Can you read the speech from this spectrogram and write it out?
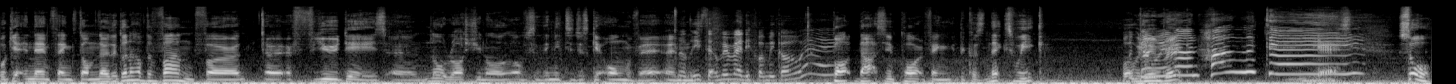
we're getting them things done. Now they're going to have the van for uh, a few days. Uh, no rush, you know. Obviously, they need to just get on with it. And At least it'll be ready for me to go away. but that's the important thing because next week, what We're we're, doing, going Brooke? on holiday. Yes. So,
